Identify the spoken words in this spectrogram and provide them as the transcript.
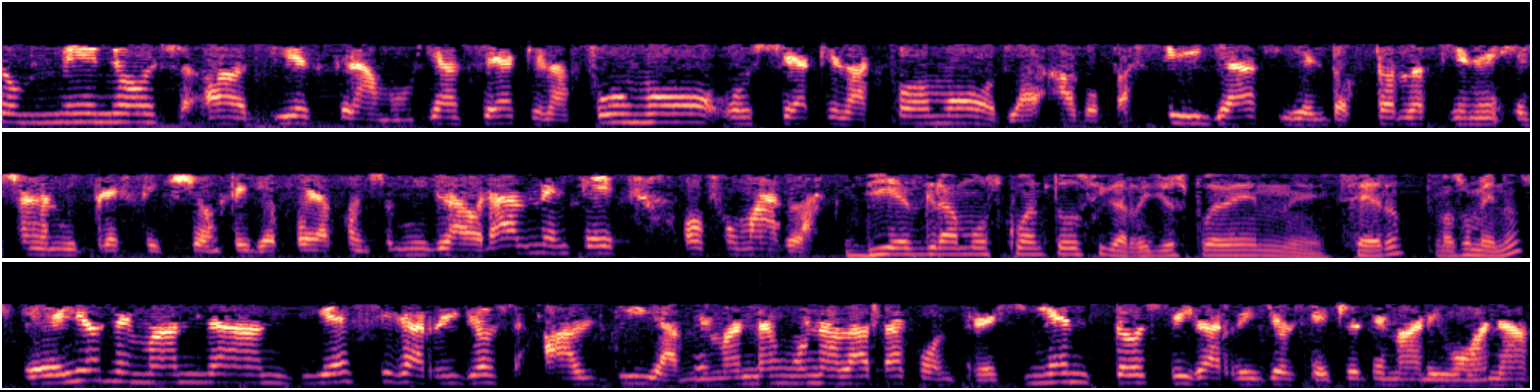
o menos ah, 10 gramos, ya sea que la fumo o sea que la como o la hago pastillas y el doctor la tiene, esa es mi prescripción, que yo pueda consumirla oralmente o fumarla. 10 gramos, ¿cuántos cigarrillos pueden eh, ser, más o menos? Ellos me mandan 10 cigarrillos al día, me mandan una lata con 300 cigarrillos hechos de marihuana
